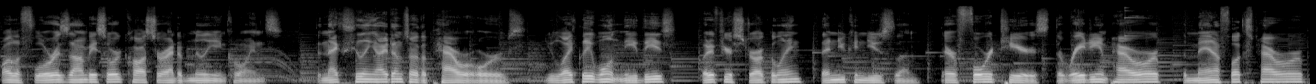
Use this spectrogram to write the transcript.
while the Florid Zombie Sword costs around a million coins. The next healing items are the Power Orbs. You likely won't need these, but if you're struggling, then you can use them. There are four tiers, the Radiant Power Orb, the Mana Flux Power Orb,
